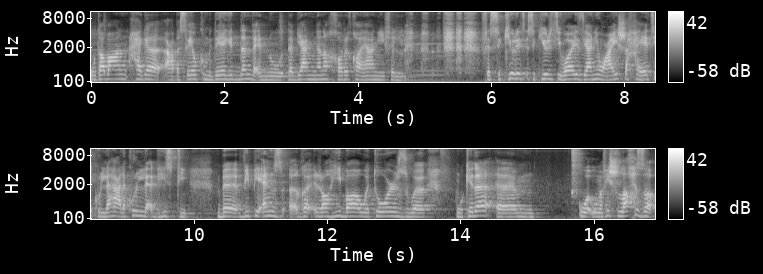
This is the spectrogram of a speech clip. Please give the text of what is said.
وطبعا حاجة عبثية وكوميدية جدا لأنه ده بيعني إن أنا خارقة يعني في في ال security security wise يعني وعايشة حياتي كلها على كل أجهزتي. ب VPNs رهيبة و Tors وكده ومفيش لحظة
